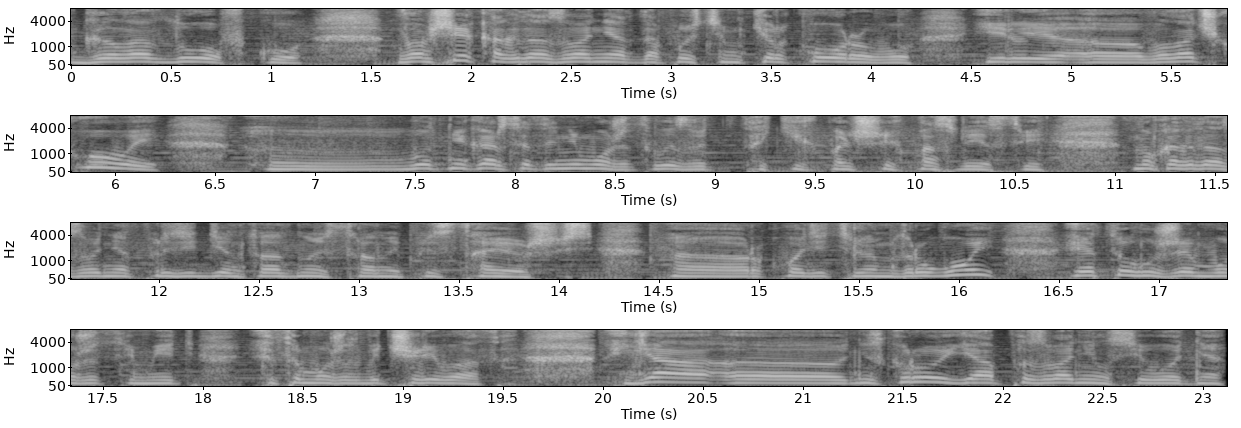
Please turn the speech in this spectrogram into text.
голодовку. Вообще, когда звонят, допустим, Киркорову или э, Волочковой, э, вот мне кажется, это не может вызвать таких больших последствий. Но когда звонят президенту одной страны, представившись руководителем другой, это уже может иметь это может быть чревато. Я э, не скрою, я позвонил сегодня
